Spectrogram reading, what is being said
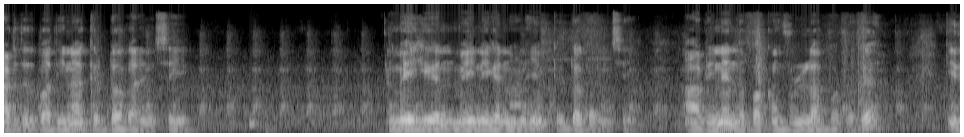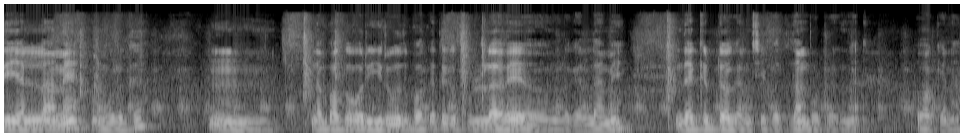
அடுத்தது பார்த்தீங்கன்னா கிரிப்டோ கரன்சி மெய்நிகர் மெய்நிகர் நாணயம் கிரிப்டோ கரன்சி அப்படின்னு இந்த பக்கம் ஃபுல்லாக போட்டிருக்கு. இது எல்லாமே உங்களுக்கு இந்த பக்கம் ஒரு இருபது பக்கத்துக்கு ஃபுல்லாகவே உங்களுக்கு எல்லாமே இந்த கிரிப்டோ கரன்சி பற்றி தான் போட்டிருக்குங்க. ஓகேண்ணா.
